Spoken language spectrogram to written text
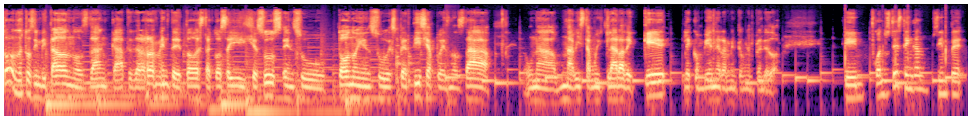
todos nuestros invitados nos dan cátedra realmente de toda esta cosa y Jesús en su tono y en su experticia pues nos da una, una vista muy clara de qué le conviene realmente a un emprendedor. Eh, cuando ustedes tengan, siempre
